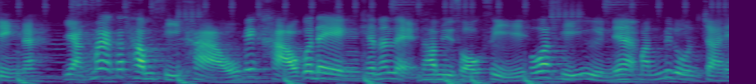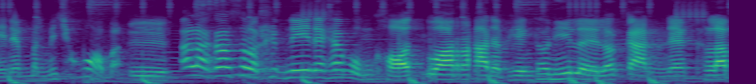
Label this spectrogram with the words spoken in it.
ริงๆนะอย่างมากก็ทำสีขาวไม่ขาวก็แดงแค่นั้นแหละทำอยู่สองสีเพราะว่าสีอื่นเนี่ยมันไม่โดนใจเนี่ยมันไม่ชอบอะเออเอาล่ะก็สำหรับคลิปนี้นะครับผมขอตัวลาแต่เพียงเท่านี้เลยแล้วกันนะครับ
